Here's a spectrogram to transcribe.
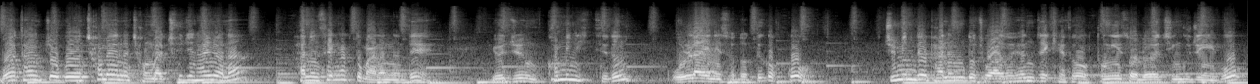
모아타운 쪽은 처음에는 정말 추진하려나 하는 생각도 많았는데 요즘 커뮤니티 등 온라인에서도 뜨겁고 주민들 반응도 좋아서 현재 계속 동의서를 진구 중이고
